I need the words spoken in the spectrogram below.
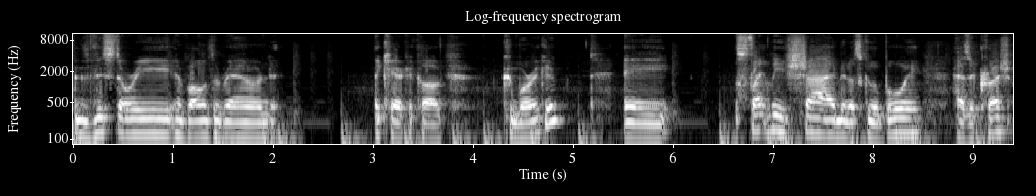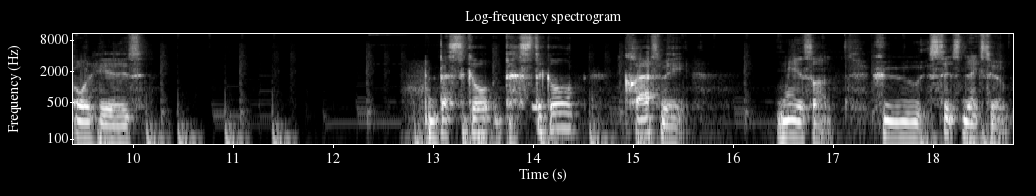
this story involves around a character called Kumoriku, a slightly shy middle school boy, has a crush on his besticle, besticle classmate, Mia-san, who sits next to him.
